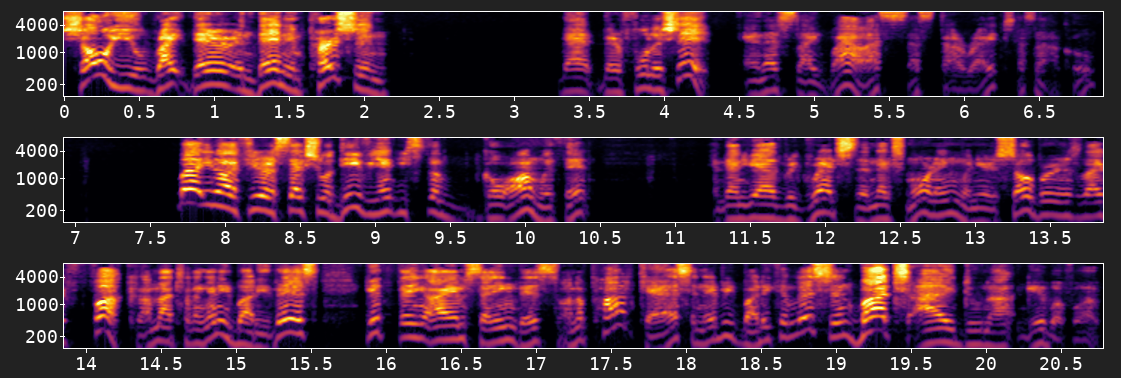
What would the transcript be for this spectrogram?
show you right there and then in person that they're full of shit. And that's like, wow, that's that's not right. That's not cool. But you know, if you're a sexual deviant, you still go on with it. And then you have regrets the next morning when you're sober and it's like, fuck, I'm not telling anybody this. Good thing I am saying this on a podcast and everybody can listen, but I do not give a fuck.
